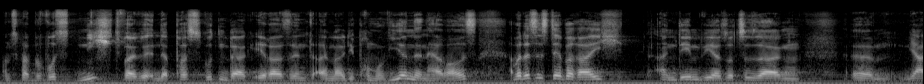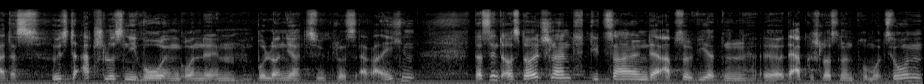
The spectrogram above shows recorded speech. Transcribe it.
und zwar bewusst nicht, weil wir in der Post-Gutenberg-Ära sind, einmal die Promovierenden heraus, aber das ist der Bereich, an dem wir sozusagen ähm, ja, das höchste Abschlussniveau im Grunde im Bologna-Zyklus erreichen. Das sind aus Deutschland die Zahlen der absolvierten, äh, der abgeschlossenen Promotionen.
